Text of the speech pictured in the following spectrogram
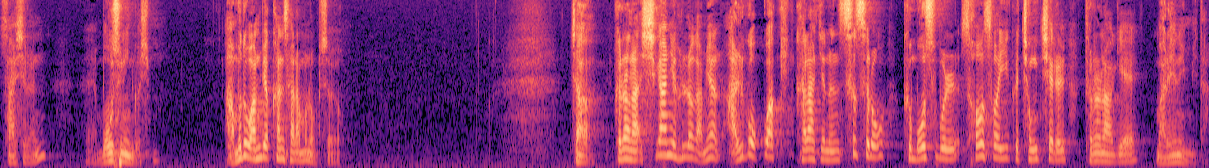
사실은 모순인 것입니다. 아무도 완벽한 사람은 없어요. 자, 그러나 시간이 흘러가면 알곡과 가라지는 스스로 그 모습을 서서히 그 정체를 드러나게 마련입니다.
